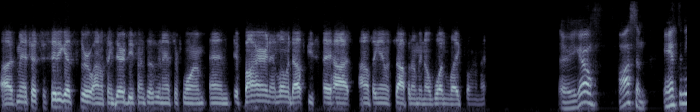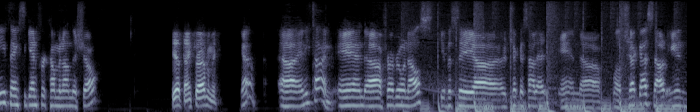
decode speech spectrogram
Uh, if Manchester City gets through, I don't think their defense has an answer for them. And if Bayern and Lewandowski stay hot, I don't think anyone's stopping them in a one leg tournament. There you go. Awesome. Anthony, thanks again for coming on the show. Yeah, thanks for having me. Yeah, uh, anytime. And uh, for everyone else, give us a uh, check us out at and uh, well check us out and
